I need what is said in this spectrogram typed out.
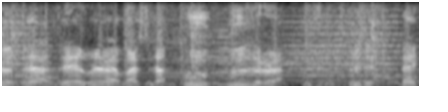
ஏய், விடுடா, ஏய்,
